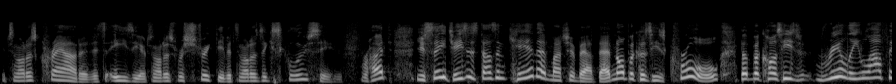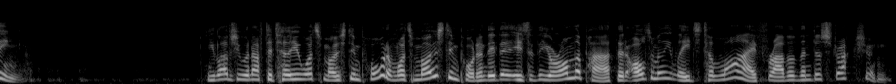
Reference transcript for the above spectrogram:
It's not as crowded, it's easier, it's not as restrictive, it's not as exclusive, right? You see, Jesus doesn't care that much about that, not because he's cruel, but because he's really loving. He loves you enough to tell you what's most important. What's most important is that you're on the path that ultimately leads to life rather than destruction.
